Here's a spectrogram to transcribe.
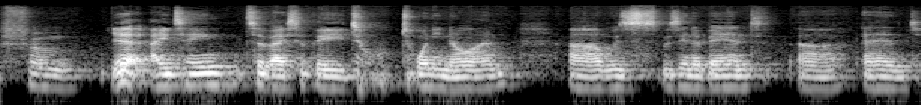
from, yeah, 18 to basically tw- 29, uh, was, was in a band uh, and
